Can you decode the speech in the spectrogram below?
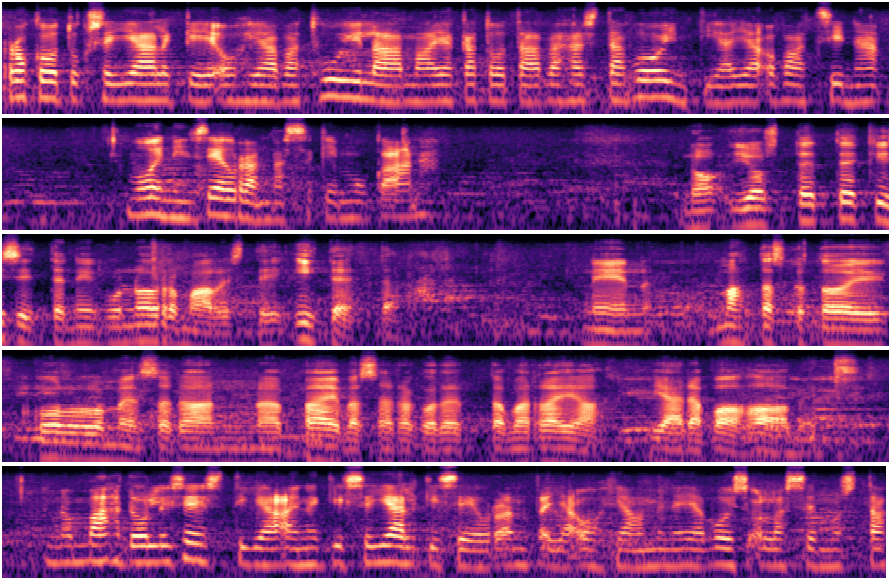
rokotuksen jälkeen ohjaavat huilaamaan ja katsotaan vähän sitä vointia ja ovat siinä voinnin seurannassakin mukana. No jos te tekisitte niin kuin normaalisti itse tämän, niin mahtaisiko toi 300 päivässä rokotettava raja jäädä vaan haaveeksi? No mahdollisesti ja ainakin se jälkiseuranta ja ohjaaminen ja voisi olla semmoista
